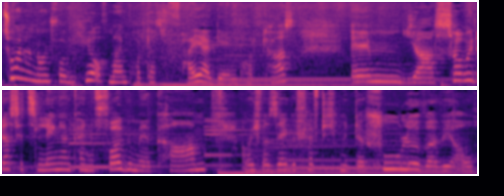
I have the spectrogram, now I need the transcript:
zu einer neuen Folge hier auf meinem Podcast Fire Game Podcast. Ähm, ja, sorry, dass jetzt länger keine Folge mehr kam, aber ich war sehr beschäftigt mit der Schule, weil wir auch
